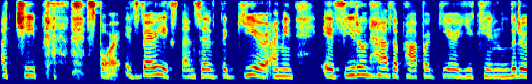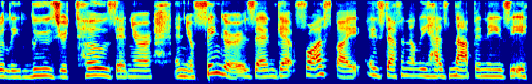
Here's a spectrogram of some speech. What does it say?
a cheap sport. It's very expensive. The gear, I mean, if you don't have the proper gear, you can literally lose your toes and your and your fingers and get frostbite. It definitely has not been easy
